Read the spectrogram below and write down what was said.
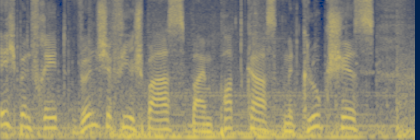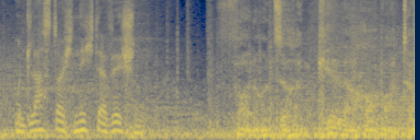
Ich bin Fred, wünsche viel Spaß beim Podcast mit Klugschiss und lasst euch nicht erwischen. von unseren Killerrobotern.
